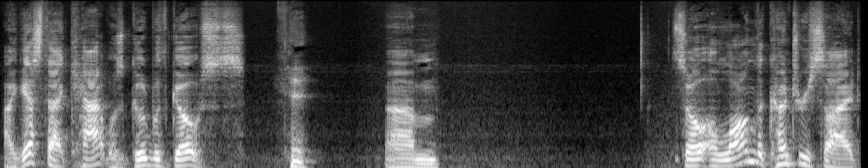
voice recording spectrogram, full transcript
I guess that cat was good with ghosts. um, So along the countryside,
